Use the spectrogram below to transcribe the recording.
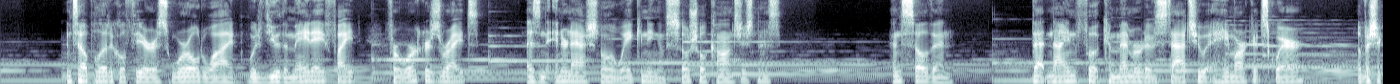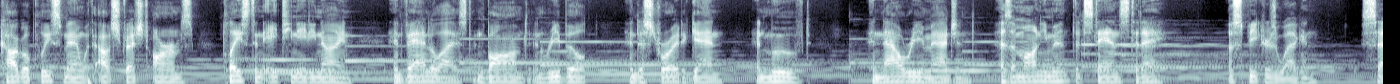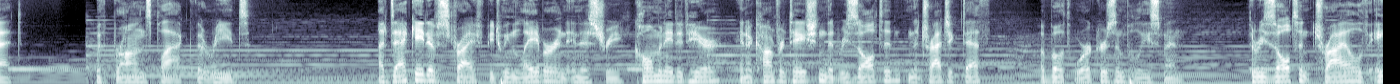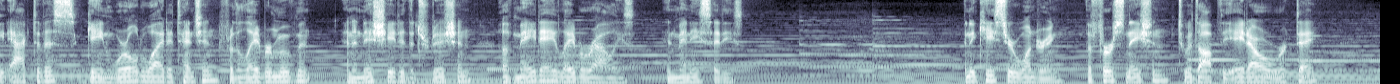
until political theorists worldwide would view the May Day fight for workers' rights as an international awakening of social consciousness. And so then, that nine foot commemorative statue at Haymarket Square of a Chicago policeman with outstretched arms, placed in 1889 and vandalized and bombed and rebuilt and destroyed again and moved and now reimagined as a monument that stands today, a speaker's wagon set with bronze plaque that reads, a decade of strife between labor and industry culminated here in a confrontation that resulted in the tragic death of both workers and policemen. The resultant trial of eight activists gained worldwide attention for the labor movement and initiated the tradition of May Day labor rallies in many cities. And in case you're wondering, the first nation to adopt the eight hour workday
